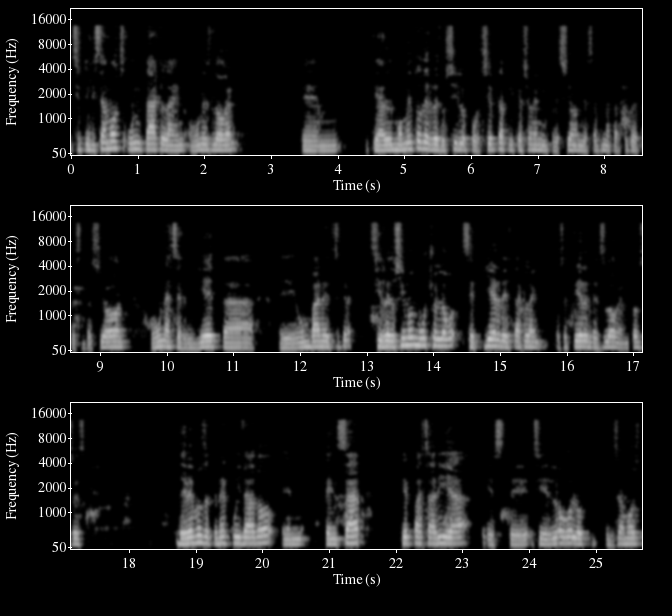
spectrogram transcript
si utilizamos un tagline o un eslogan, em, que al momento de reducirlo por cierta aplicación en impresión, ya sea una tarjeta de presentación o una servilleta, eh, un banner, etcétera, si reducimos mucho el logo, se pierde el tagline o se pierde el eslogan. Entonces, debemos de tener cuidado en pensar qué pasaría este, si el logo lo utilizamos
